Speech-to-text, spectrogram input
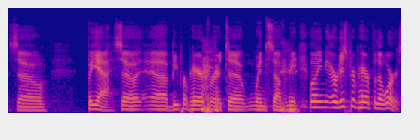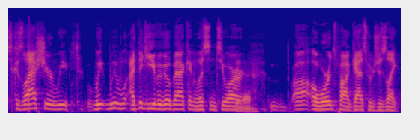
So, but yeah, so uh, be prepared for it to win stuff. I mean, well, or just prepare for the worst. Because last year we, we, we, I think you could go back and listen to our Yeah. uh, awards podcast, which is like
